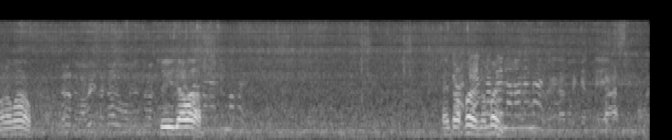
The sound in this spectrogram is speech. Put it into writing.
Ahora más. Sí, ya va. Entra Fer, no ven. Ese ya.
